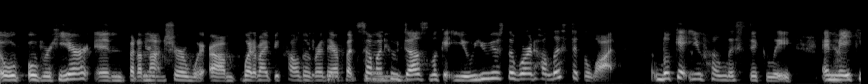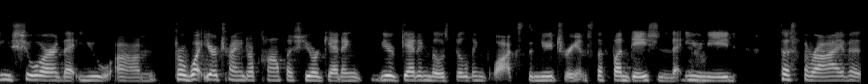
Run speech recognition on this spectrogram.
uh, over here, and but I'm yeah. not sure where um, what it might be called over there. But someone who does look at you. You use the word holistic a lot. Look at you holistically and yeah. making sure that you, um, for what you're trying to accomplish, you're getting you're getting those building blocks, the nutrients, the foundation that yeah. you need to thrive uh,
